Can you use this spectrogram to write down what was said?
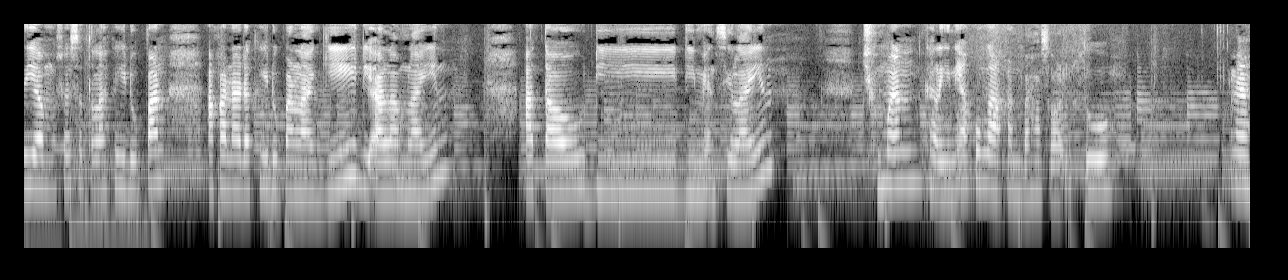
ya maksudnya setelah kehidupan akan ada kehidupan lagi di alam lain atau di dimensi lain cuman kali ini aku nggak akan bahas soal itu nah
